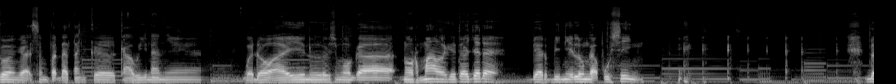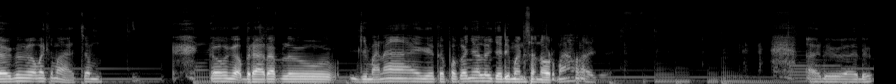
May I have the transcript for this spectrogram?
gue nggak sempat datang ke kawinannya gue doain lu semoga normal gitu aja deh biar bini lu nggak pusing. Dah gue nggak macam-macam kau nggak berharap lu gimana gitu pokoknya lu jadi manusia normal aja. Aduh aduh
